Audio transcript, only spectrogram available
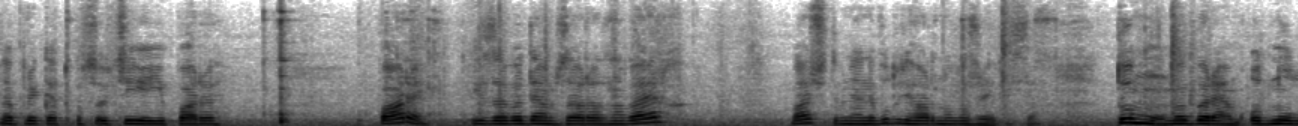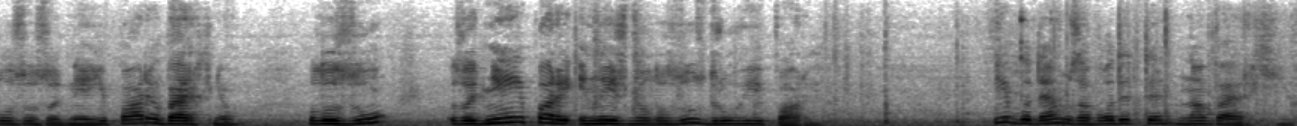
наприклад, ось оцієї пари, пари і заведемо зараз наверх, бачите, вони не будуть гарно ложитися. Тому ми беремо одну лозу з однієї пари, верхню лозу з однієї пари і нижню лозу з другої пари. І будемо заводити наверх їх.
